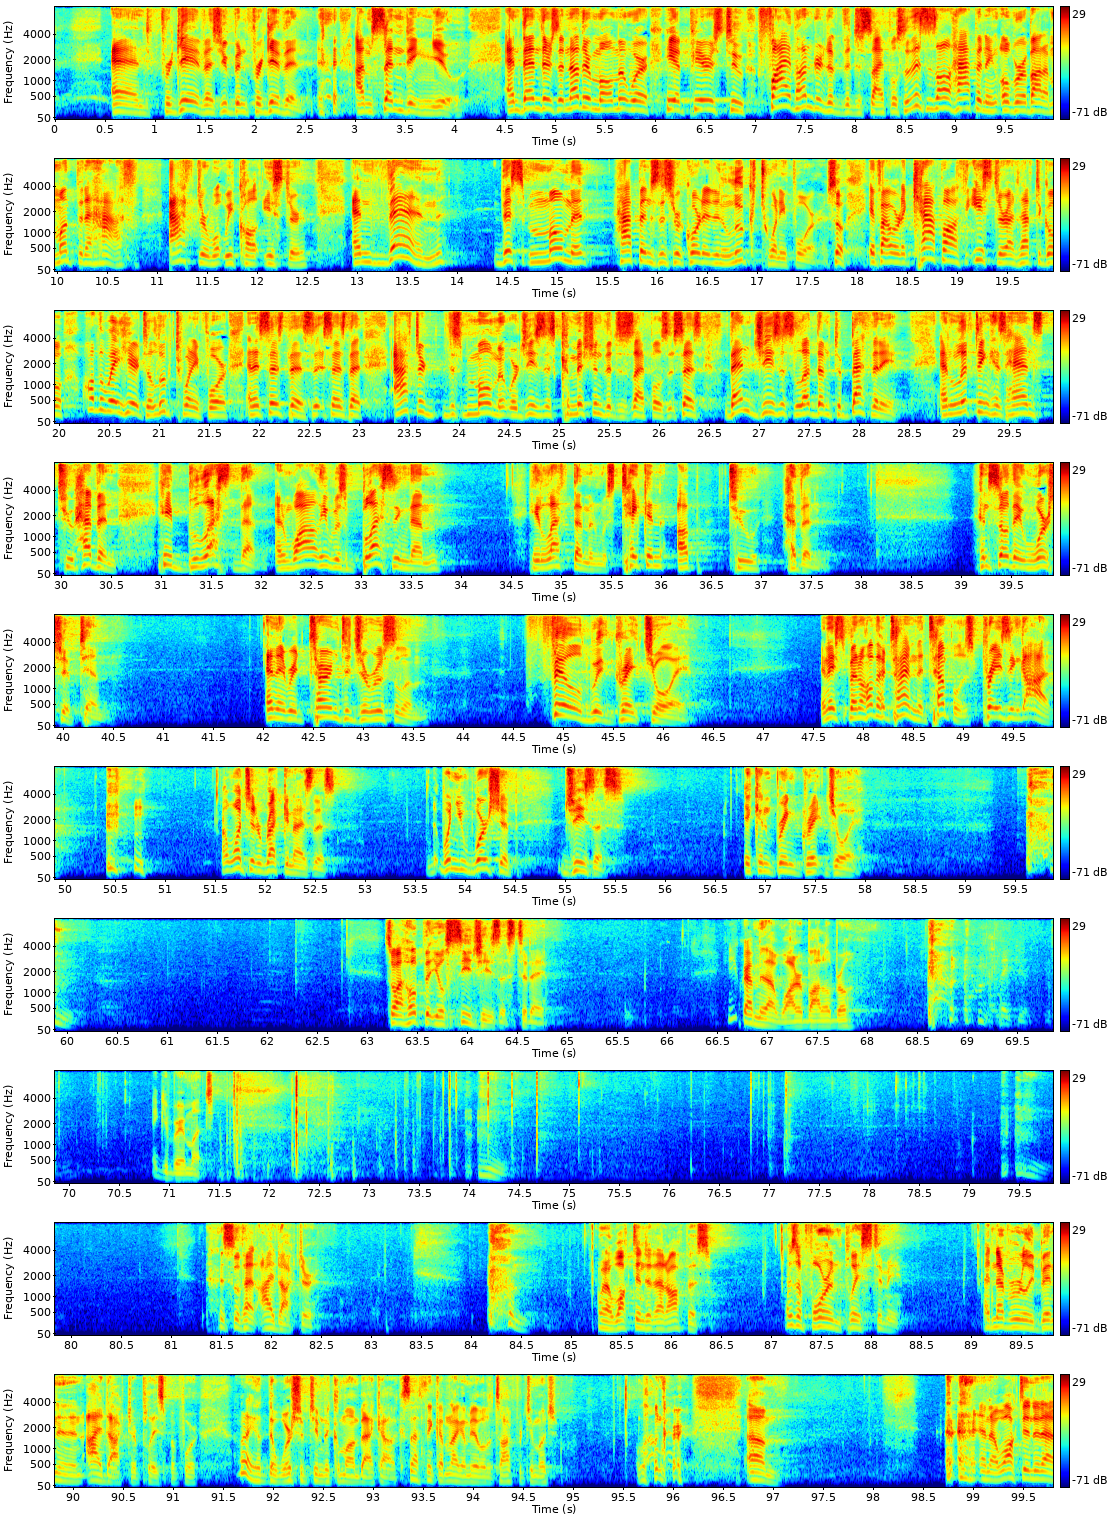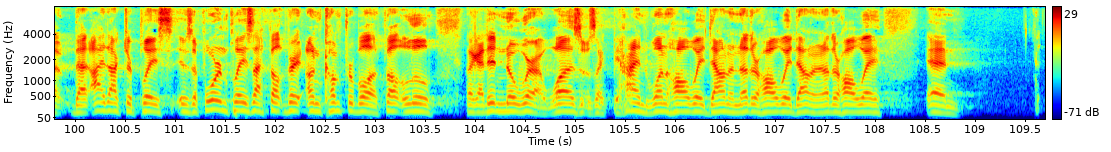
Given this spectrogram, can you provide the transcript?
and forgive as you've been forgiven. I'm sending you. And then there's another moment where he appears to 500 of the disciples. So this is all happening over about a month and a half after what we call Easter. And then this moment happens that's recorded in Luke 24. So if I were to cap off Easter, I'd have to go all the way here to Luke 24. And it says this it says that after this moment where Jesus commissioned the disciples, it says, Then Jesus led them to Bethany and lifting his hands to heaven, he blessed them. And while he was blessing them, he left them and was taken up to heaven. And so they worshiped him. And they returned to Jerusalem filled with great joy. And they spent all their time in the temple just praising God. I want you to recognize this. When you worship Jesus, it can bring great joy. so I hope that you'll see Jesus today. Can you grab me that water bottle, bro? Thank you. Thank you very much. so that eye doctor, when I walked into that office, it was a foreign place to me. I'd never really been in an eye doctor place before. I'm gonna get the worship team to come on back out because I think I'm not gonna be able to talk for too much longer. Um, and I walked into that, that eye doctor place. It was a foreign place. I felt very uncomfortable. I felt a little like I didn't know where I was. It was like behind one hallway, down another hallway, down another hallway. And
